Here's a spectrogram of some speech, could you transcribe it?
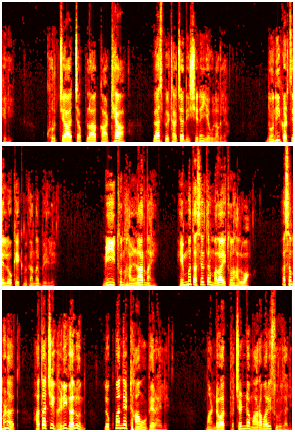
केली. खुर्च्या चपला काठ्या व्यासपीठाच्या दिशेने येऊ लागल्या. दोन्हीकडचे लोक एकमेकांना भिडले. मी इथून हलणार नाही. हिंमत असेल तर मला इथून हलवा असं म्हणत हाताची घडी घालून लोकमान्य ठाम उभे राहिले. मांडवात प्रचंड मारामारी सुरू झाली.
